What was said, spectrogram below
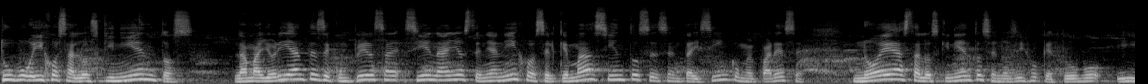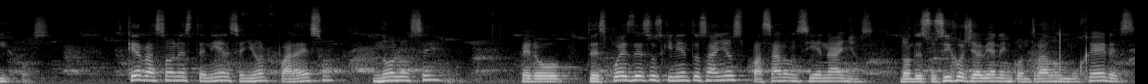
tuvo hijos a los 500. La mayoría antes de cumplir 100 años tenían hijos, el que más 165 me parece. Noé hasta los 500 se nos dijo que tuvo hijos. ¿Qué razones tenía el Señor para eso? No lo sé. Pero después de esos 500 años pasaron 100 años, donde sus hijos ya habían encontrado mujeres.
